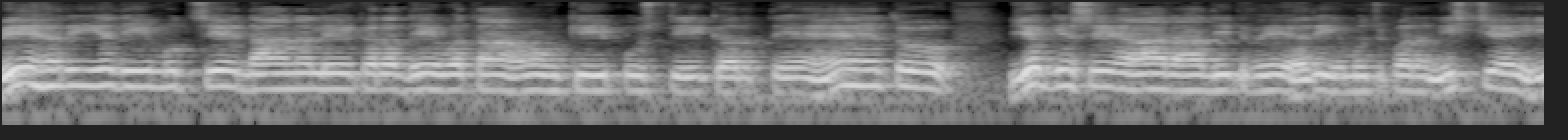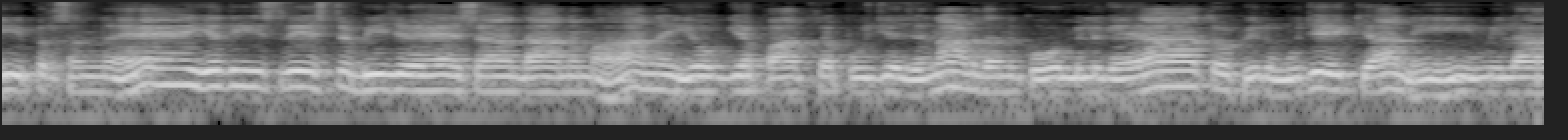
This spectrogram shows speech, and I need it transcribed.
वे हरि यदि मुझसे दान लेकर देवताओं की पुष्टि करते हैं तो यज्ञ से आराधित वे हरि मुझ पर निश्चय ही प्रसन्न है। यदि श्रेष्ठ बीज ऐसा दान, महान योग्य पात्र पूज्य जनार्दन को मिल गया तो फिर मुझे क्या नहीं मिला?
